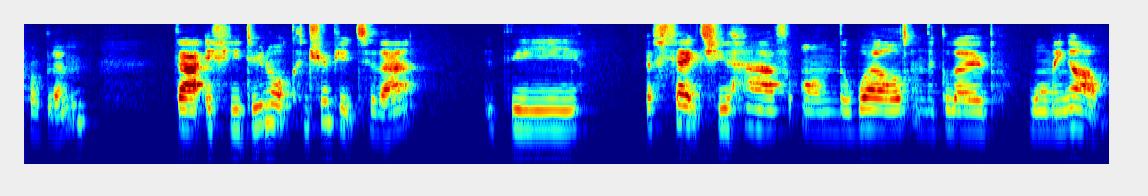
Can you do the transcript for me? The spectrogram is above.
problem that if you do not contribute to that, the effect you have on the world and the globe warming up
